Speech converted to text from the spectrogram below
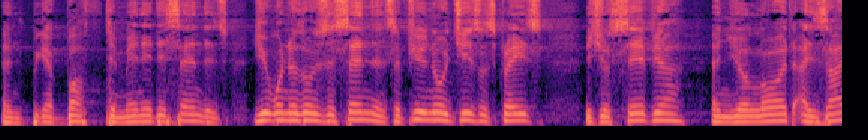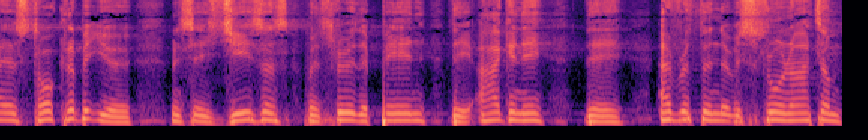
and give birth to many descendants. You're one of those descendants. If you know Jesus Christ as your Savior and your Lord, Isaiah's talking about you when he says Jesus went through the pain, the agony, the everything that was thrown at him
